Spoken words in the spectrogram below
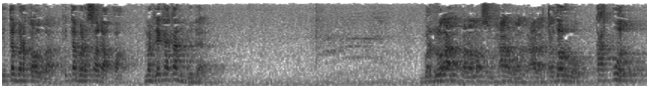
Kita bertobat. Kita bersedekah. Merdekakan budak. Berdoa kepada Allah Subhanahu Wa Taala. Tadarru. Takut.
